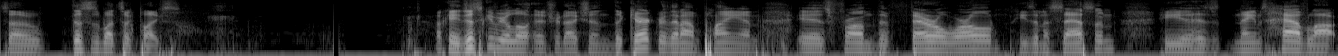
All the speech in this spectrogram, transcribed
So this is what took place. Okay, just to give you a little introduction, the character that I'm playing is from the Feral world. He's an assassin. He his name's Havelock.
